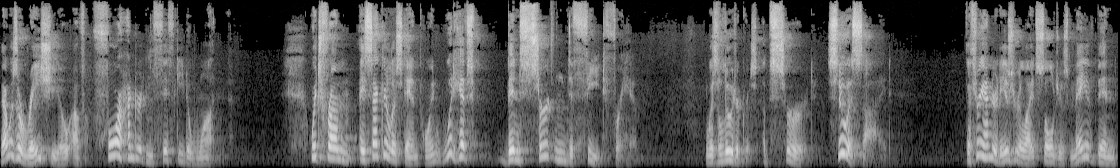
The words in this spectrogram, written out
That was a ratio of 450 to 1, which, from a secular standpoint, would have been certain defeat for him. It was ludicrous, absurd suicide. The 300 Israelite soldiers may have been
